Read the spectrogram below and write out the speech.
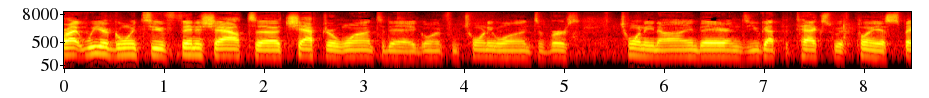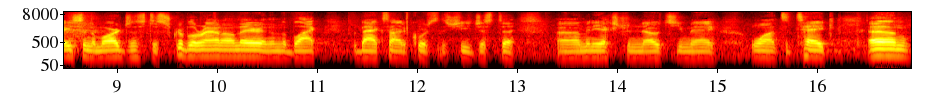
All right, we are going to finish out uh, chapter 1 today, going from 21 to verse 29 there. And you got the text with plenty of space in the margins to scribble around on there. And then the black, the back side, of course, of the sheet, just to, um, any extra notes you may want to take. Um,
